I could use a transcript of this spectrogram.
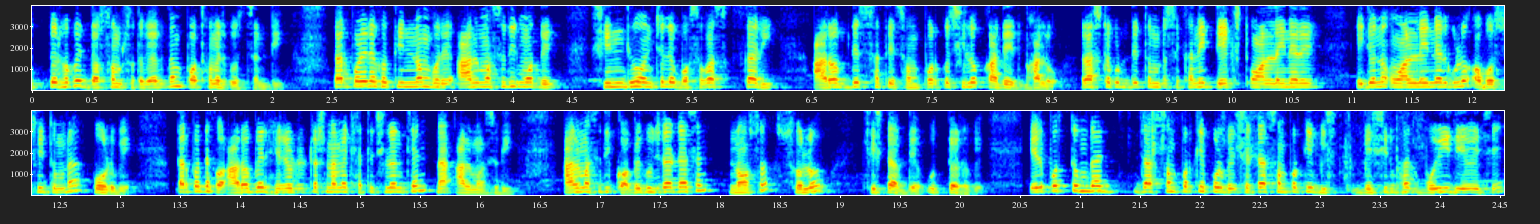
উত্তর হবে দশম শতকে, একদম প্রথমের কোশ্চেনটি তারপরে দেখো, তিন নম্বরে আল মাসুদির মধ্যে সিন্ধু অঞ্চলে বসবাসকারী আরবদের সাথে সম্পর্ক ছিল কাদের? ভালো। রাষ্ট্রকূটদের তোমরা সেখানেই টেক্সট অনলাইনারে এই জন্য অনলাইনারগুলো অবশ্যই তোমরা পড়বে। তারপর দেখো, আরবের হেরোডোটাস নামে খ্যাত ছিলেন কেন? না আল মাসুদি আল মাসুদি কবে গুজরাটে আসেন? নশো ষোলো খ্রিস্টাব্দে উত্তর হবে। এরপর তোমরা যার সম্পর্কে পড়বে, সেটা সম্পর্কে বিস- বেশিরভাগ বই রয়েছে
